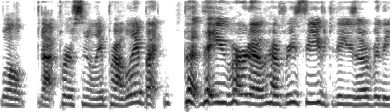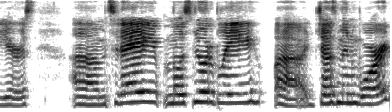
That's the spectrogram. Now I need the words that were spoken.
well not personally probably but but that you've heard of have received these over the years. Um, today most notably uh, Jesmyn Ward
